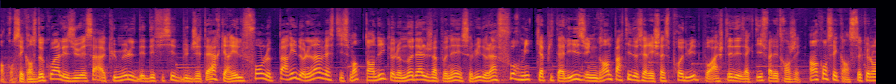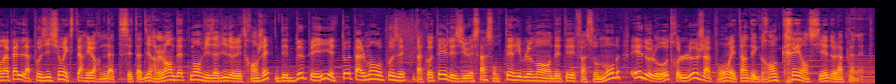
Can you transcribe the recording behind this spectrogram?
En conséquence de quoi, les USA accumulent des déficits budgétaires car ils font le pari de l'investissement, tandis que le modèle japonais est celui de la fourmi, capitalise une grande partie de ses richesses produites pour acheter des actifs à l'étranger. En conséquence, ce que l'on appelle la position extérieure nette, c'est-à-dire l'endettement vis-à-vis de l'étranger, des deux pays est totalement opposé. D'un côté, les USA sont terriblement endettés face au monde, et de l'autre, le Japon est un des grands créanciers de la planète.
